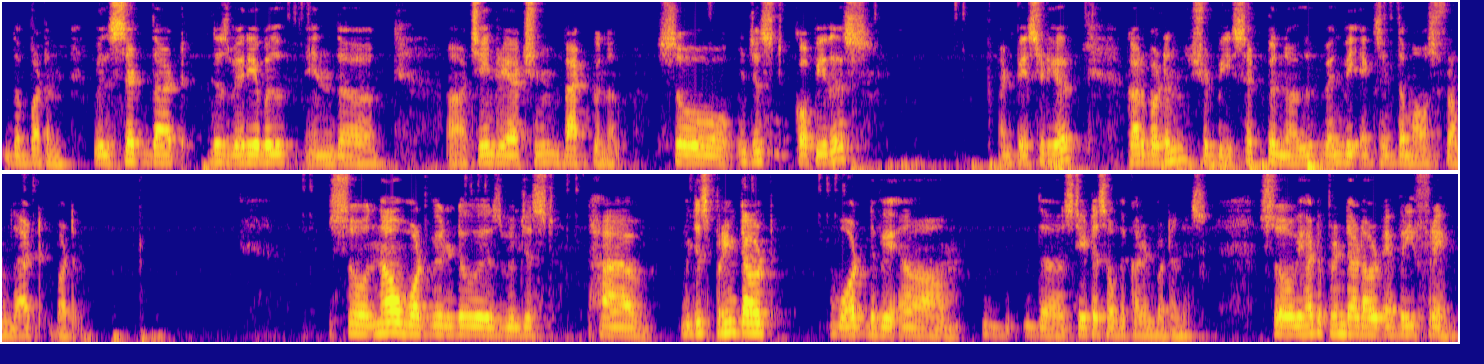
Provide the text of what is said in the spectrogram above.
the button we'll set that this variable in the uh, chain reaction back to null. So just copy this and paste it here. Car button should be set to null when we exit the mouse from that button. So now what we'll do is we'll just have we'll just print out what the way um, the status of the current button is. So we have to print that out every frame.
